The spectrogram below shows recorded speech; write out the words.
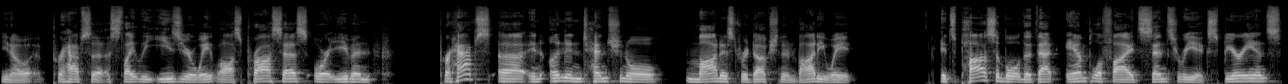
you know, perhaps a, a, slightly easier weight loss process, or even perhaps uh, an unintentional modest reduction in body weight it's possible that that amplified sensory experience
